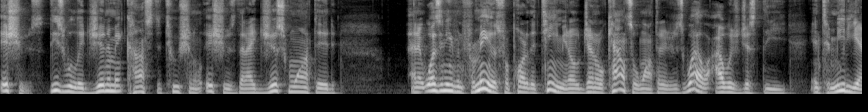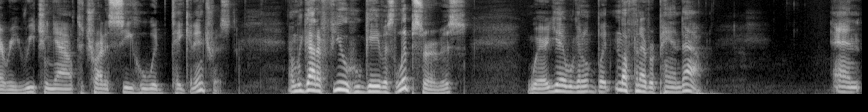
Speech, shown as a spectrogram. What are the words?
issues. These were legitimate constitutional issues that I just wanted and it wasn't even for me, it was for part of the team. You know, general counsel wanted it as well. I was just the intermediary reaching out to try to see who would take an interest. And we got a few who gave us lip service where, yeah, we're going to, but nothing ever panned out. And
